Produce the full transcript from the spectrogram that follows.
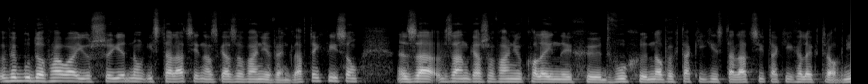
wybudowała już jedną instalację na zgazowanie węgla. W tej chwili są za, w zaangażowaniu kolejnych y, dwóch nowych takich instalacji, takich elektrowni.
